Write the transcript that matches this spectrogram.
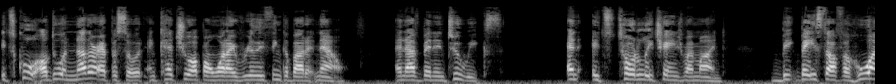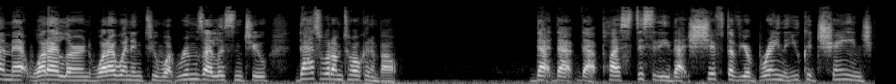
it's cool. I'll do another episode and catch you up on what I really think about it now. And I've been in two weeks. And it's totally changed my mind. based off of who I met, what I learned, what I went into, what rooms I listened to. That's what I'm talking about. That that that plasticity that shift of your brain that you could change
